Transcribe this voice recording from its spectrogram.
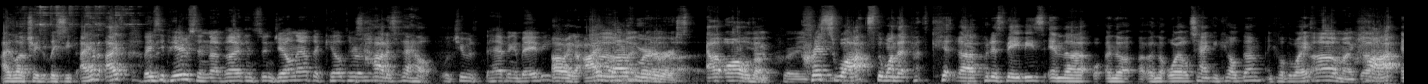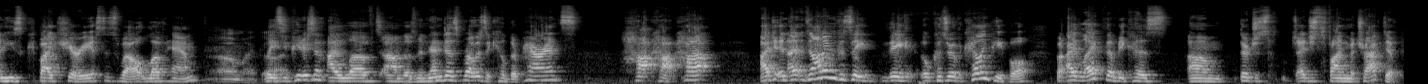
I love Tracy Lacey. I have. I. Laci Peterson, that guy that's in jail now that killed her. Hot as hell. When she was having a baby. Oh my god, I Oh love murderers, God. all of You're them. crazy. Chris Watts, the one that put, uh, put his babies in the in the in the oil tank and killed them and killed the wife. Oh my God. hot, and he's by Curious as well. Love him. Oh my god. Laci Peterson, I loved um, those Menendez brothers that killed their parents. Hot, hot, hot. I and I, it's not even because they they because they're killing people, but I like them because um, they're just I just find them attractive.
